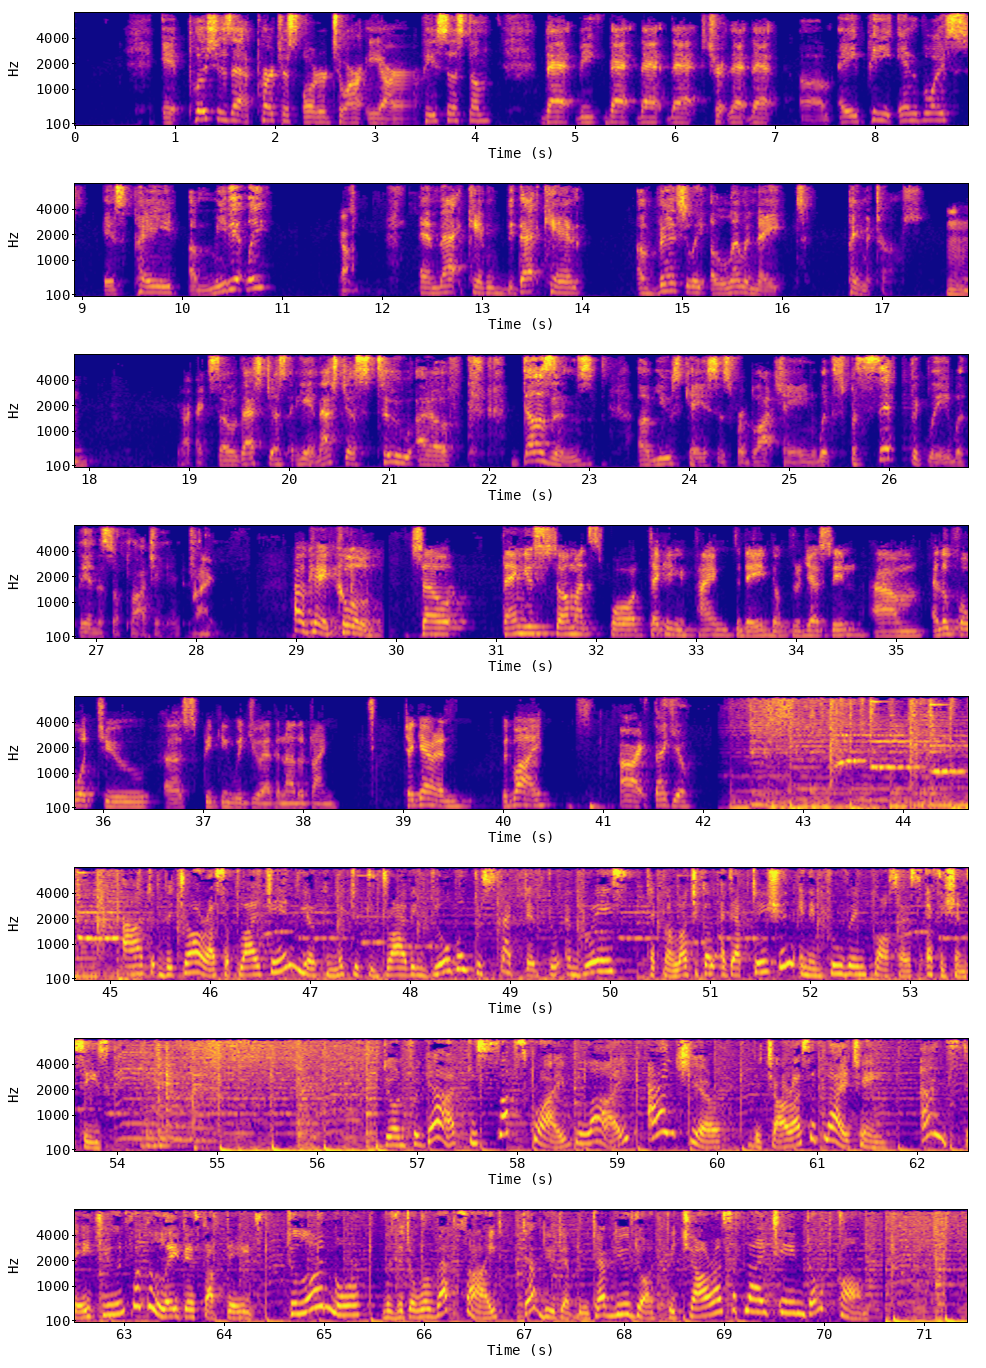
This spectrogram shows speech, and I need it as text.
It pushes that purchase order to our ERP system. That be that that that that that um, AP invoice is paid immediately. Yeah. And that can that can eventually eliminate payment terms. Mm-hmm. Right. So that's just again, that's just two out of dozens of use cases for blockchain with specifically within the supply chain industry. Right. Okay, cool. So thank you so much for taking time today, Dr. Justin. Um, I look forward to uh, speaking with you at another time. Take care and goodbye. All right. Thank you. At Bichara Supply Chain, we are committed to driving global perspective to embrace technological adaptation in improving process efficiencies. Don't forget to subscribe, like, and share Bichara Supply Chain. And stay tuned for the latest updates. To learn more, visit our website www.bicharasupplychain.com.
